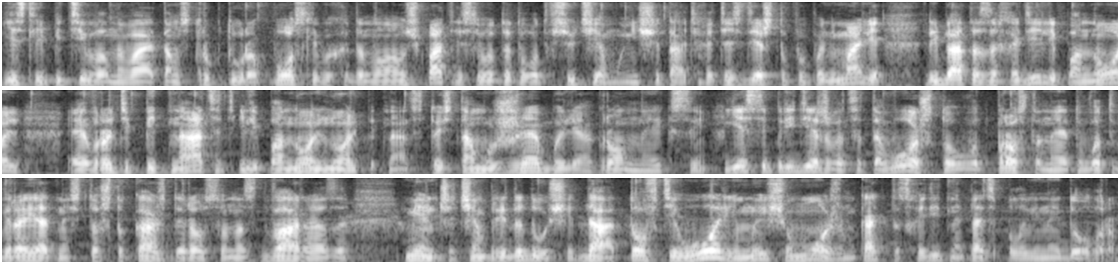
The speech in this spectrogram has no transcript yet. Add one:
если пятиволновая там структура после выхода на лаунчпад, если вот эту вот всю тему не считать, хотя здесь, чтобы вы понимали, ребята заходили по 0, э, вроде 15 или по 0,015, то есть там уже были огромные иксы. Если при придерживаться того, что вот просто на эту вот вероятность, то что каждый рост у нас два раза меньше, чем предыдущий, да, то в теории мы еще можем как-то сходить на 5,5 долларов.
